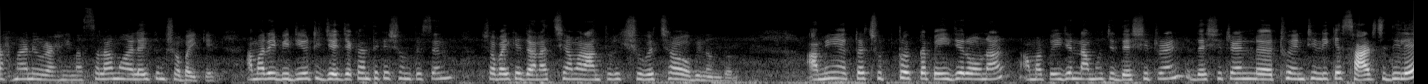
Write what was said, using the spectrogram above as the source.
রহমান রাহিম। আসসালামু আলাইকুম সবাইকে। আমার এই ভিডিওটি যে যেখান থেকে শুনতেছেন, সবাইকে জানাচ্ছি আমার আন্তরিক শুভেচ্ছা ও অভিনন্দন। আমি একটা ছোট্ট একটা পেজের ওনার আমার পেজের নাম হচ্ছে দেশি ট্রেন্ড দেশি ট্রেন্ড টোয়েন্টি লিখে সার্চ দিলে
